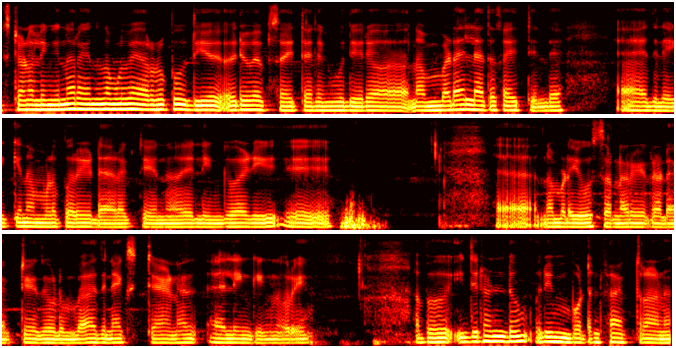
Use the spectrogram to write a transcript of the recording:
എക്സ്റ്റേണൽ ലിങ്ക് എന്ന് പറയുന്നത് നമ്മൾ വേറൊരു പുതിയ ഒരു വെബ്സൈറ്റ് അല്ലെങ്കിൽ പുതിയൊരു നമ്മുടെ അല്ലാത്ത സൈറ്റിന്റെ ഇതിലേക്ക് നമ്മളിപ്പോൾ റീഡയറക്റ്റ് ചെയ്യുന്ന ലിങ്ക് വഴി നമ്മുടെ യൂസറിനെ റീഡയറക്റ്റ് ചെയ്ത് വിടുമ്പോൾ അതിന് എക്സ്റ്റേണൽ ലിങ്കിങ് എന്ന് പറയും. അപ്പോൾ ഇത് രണ്ടും ഒരു ഇമ്പോർട്ടന്റ് ഫാക്ടറാണ്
